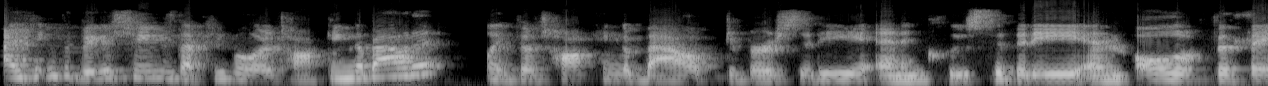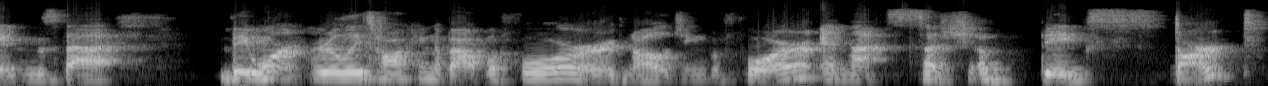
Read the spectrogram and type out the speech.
I think the biggest change is that people are talking about it. Like they're talking about diversity and inclusivity and all of the things that they weren't really talking about before or acknowledging before. And that's such a big start.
